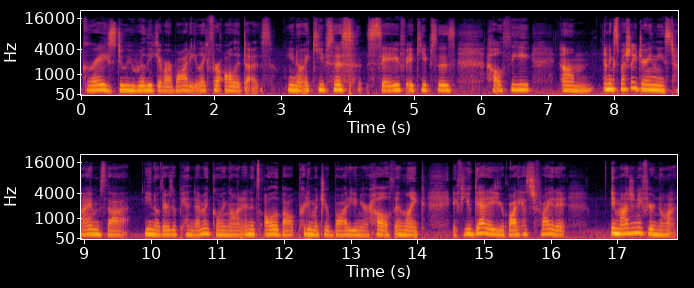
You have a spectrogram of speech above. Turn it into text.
grace do we really give our body like for all it does you know it keeps us safe it keeps us healthy um, and especially during these times that you know, there's a pandemic going on and it's all about pretty much your body and your health. And like, if you get it, your body has to fight it. Imagine if you're not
